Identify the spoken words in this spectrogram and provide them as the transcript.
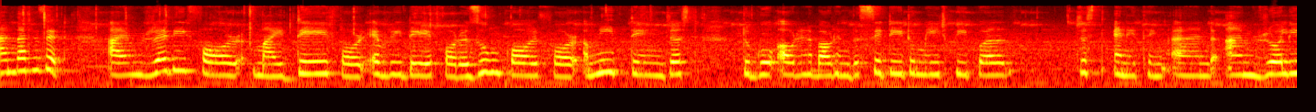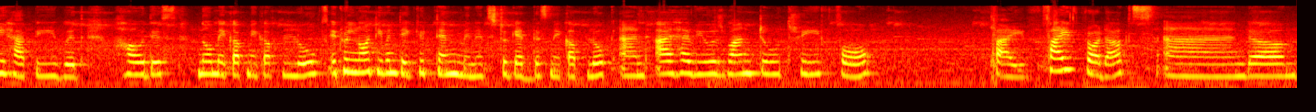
And that is it. I am ready for my day for every day for a zoom call for a meeting just to go out and about in the city to meet people just anything. And I'm really happy with how this no makeup makeup looks it will not even take you 10 minutes to get this makeup look. And I have used one two three four five five products. And um,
